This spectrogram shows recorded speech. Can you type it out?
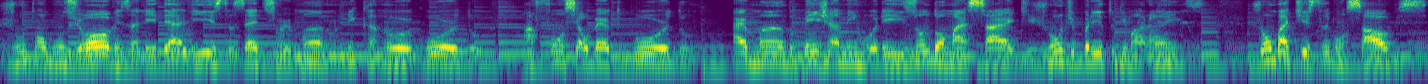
Junto a alguns jovens ali, idealistas, Edson Hermano, Nicanor Gordo, Afonso Alberto Gordo, Armando, Benjamin Roriz, Ondomar Sartre, João de Brito Guimarães, João Batista Gonçalves,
